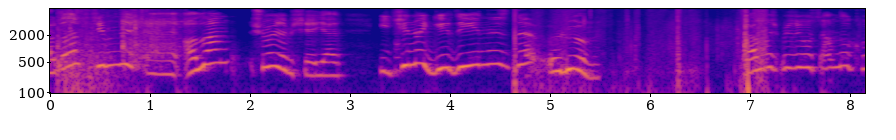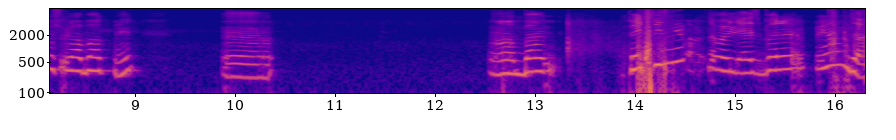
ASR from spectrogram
Arkadaşlar şimdi e, alan şöyle bir şey yani içine girdiğinizde ölüyorsunuz. Yanlış biliyorsam da kusura bakmayın. Ee, ben pek bilmiyorum da öyle ezberlemiyorum da.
